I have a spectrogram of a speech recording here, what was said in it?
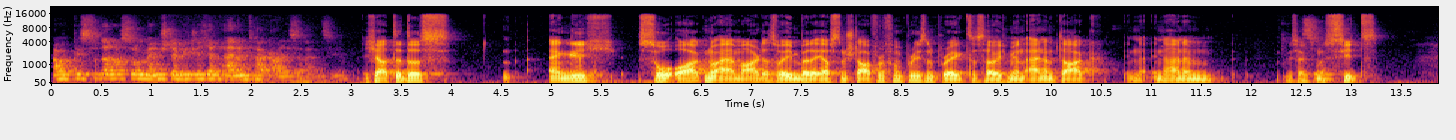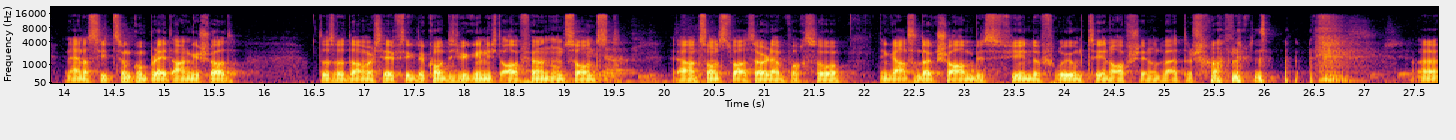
Aber bist du dann noch so ein Mensch, der wirklich an einem Tag alles reinzieht? Ich hatte das eigentlich so arg nur einmal, das war eben bei der ersten Staffel von Prison Break, das habe ich mir an einem Tag in, in einem, wie sagt man, So. Sitz, in einer Sitzung komplett angeschaut. Das war damals heftig, da konnte ich wirklich nicht aufhören und sonst, Therapie. Ja, und sonst war es halt einfach so, den ganzen Tag schauen bis 4 in der Früh um 10 aufstehen und weiterschauen. äh,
